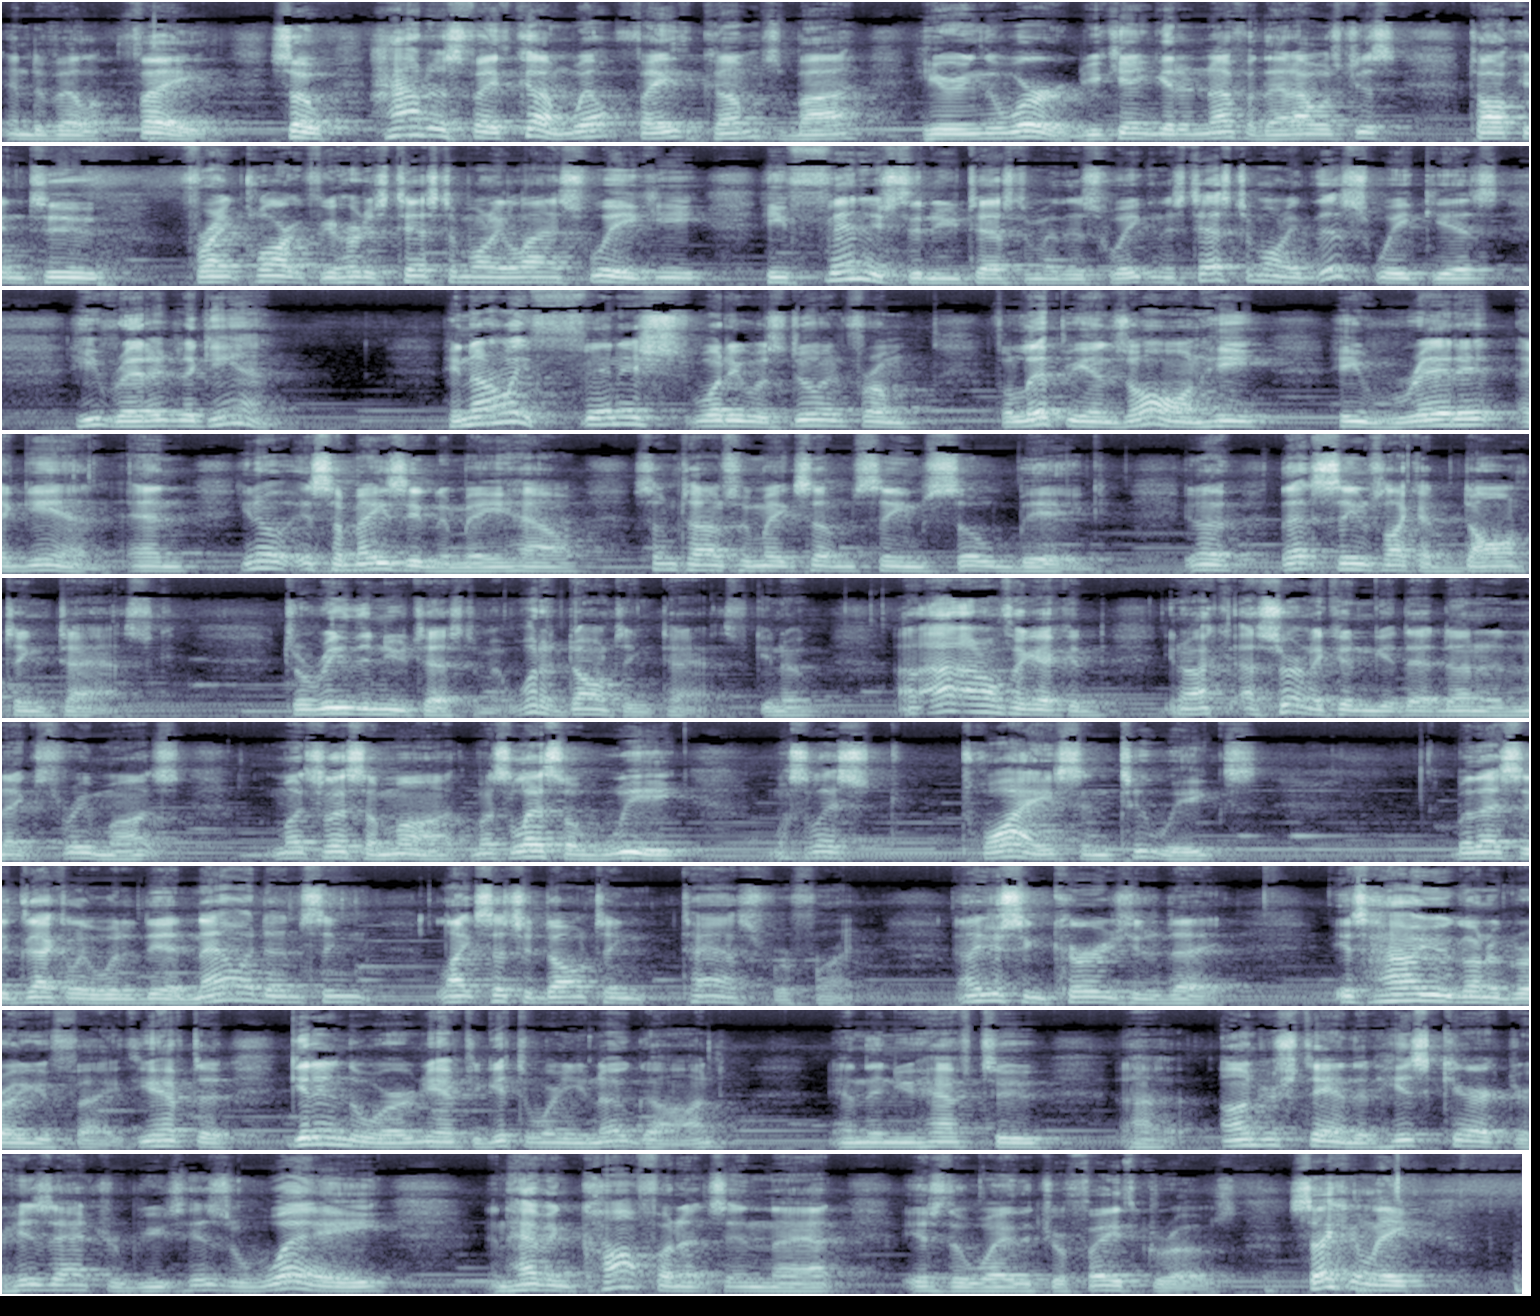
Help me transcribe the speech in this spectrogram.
and develop faith. So, how does faith come? Well, faith comes by hearing the word. You can't get enough of that. I was just talking to Frank Clark, if you heard his testimony last week, he, he finished the New Testament this week, and his testimony this week is he read it again. He not only finished what he was doing from Philippians on, he he read it again. And you know, it's amazing to me how sometimes we make something seem so big. You know, that seems like a daunting task. To read the New Testament, what a daunting task, you know. I, I don't think I could, you know, I, I certainly couldn't get that done in the next three months, much less a month, much less a week, much less twice in two weeks. But that's exactly what it did. Now it doesn't seem like such a daunting task for Frank. And I just encourage you today. It's how you're going to grow your faith. You have to get in the Word, you have to get to where you know God, and then you have to uh, understand that His character, His attributes, His way and having confidence in that is the way that your faith grows. Secondly,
